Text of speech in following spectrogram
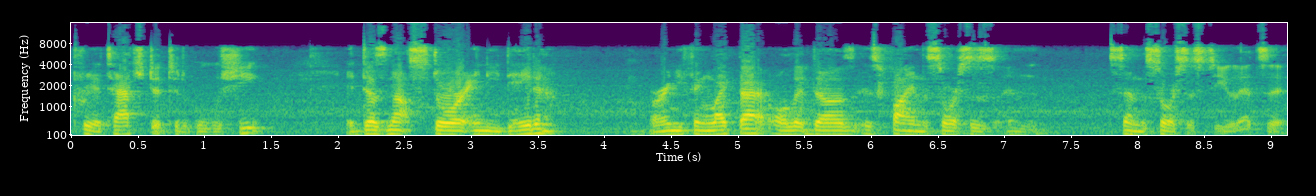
pre attached it to the Google Sheet. It does not store any data or anything like that. All it does is find the sources and send the sources to you. That's it.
